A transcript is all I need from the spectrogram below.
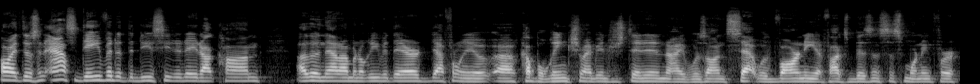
All right, there's an Ask David at the dctoday.com. Other than that, I'm going to leave it there. Definitely a, a, couple links you might be interested in. I was on set with Varney at Fox Business this morning for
